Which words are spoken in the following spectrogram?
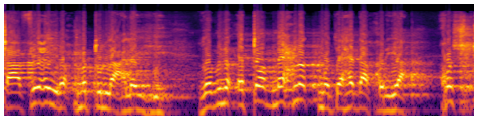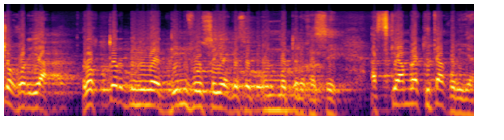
শাফি রহমতুল্লাহ আলাইহি জমিন এত মেহনত মজাহেদা করিয়া কষ্ট করিয়া রক্তর বিনিময়ে দিন পৌঁছাইয়া গেছে উন্মতর কাছে। আজকে আমরা কিতা করিয়া?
